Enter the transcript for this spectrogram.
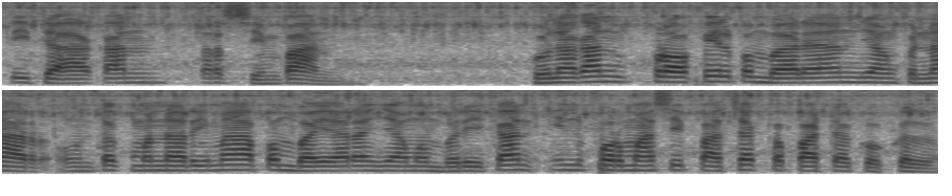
tidak akan tersimpan. Gunakan profil pembayaran yang benar untuk menerima pembayaran yang memberikan informasi pajak kepada Google.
